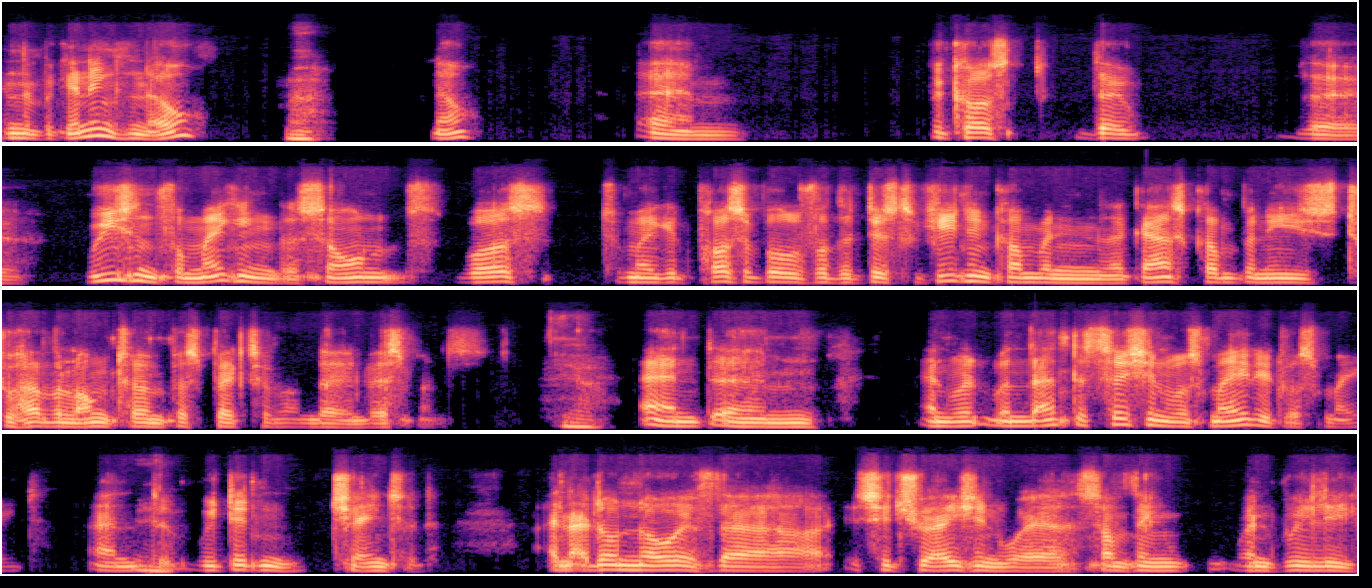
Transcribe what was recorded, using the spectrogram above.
in the beginning, no, ah. no, um, because the the reason for making the zones was to make it possible for the district heating company and the gas companies to have a long-term perspective on their investments. Yeah. And um, and when, when that decision was made, it was made, and yeah. we didn't change it. And I don't know if there are a situation where something went really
